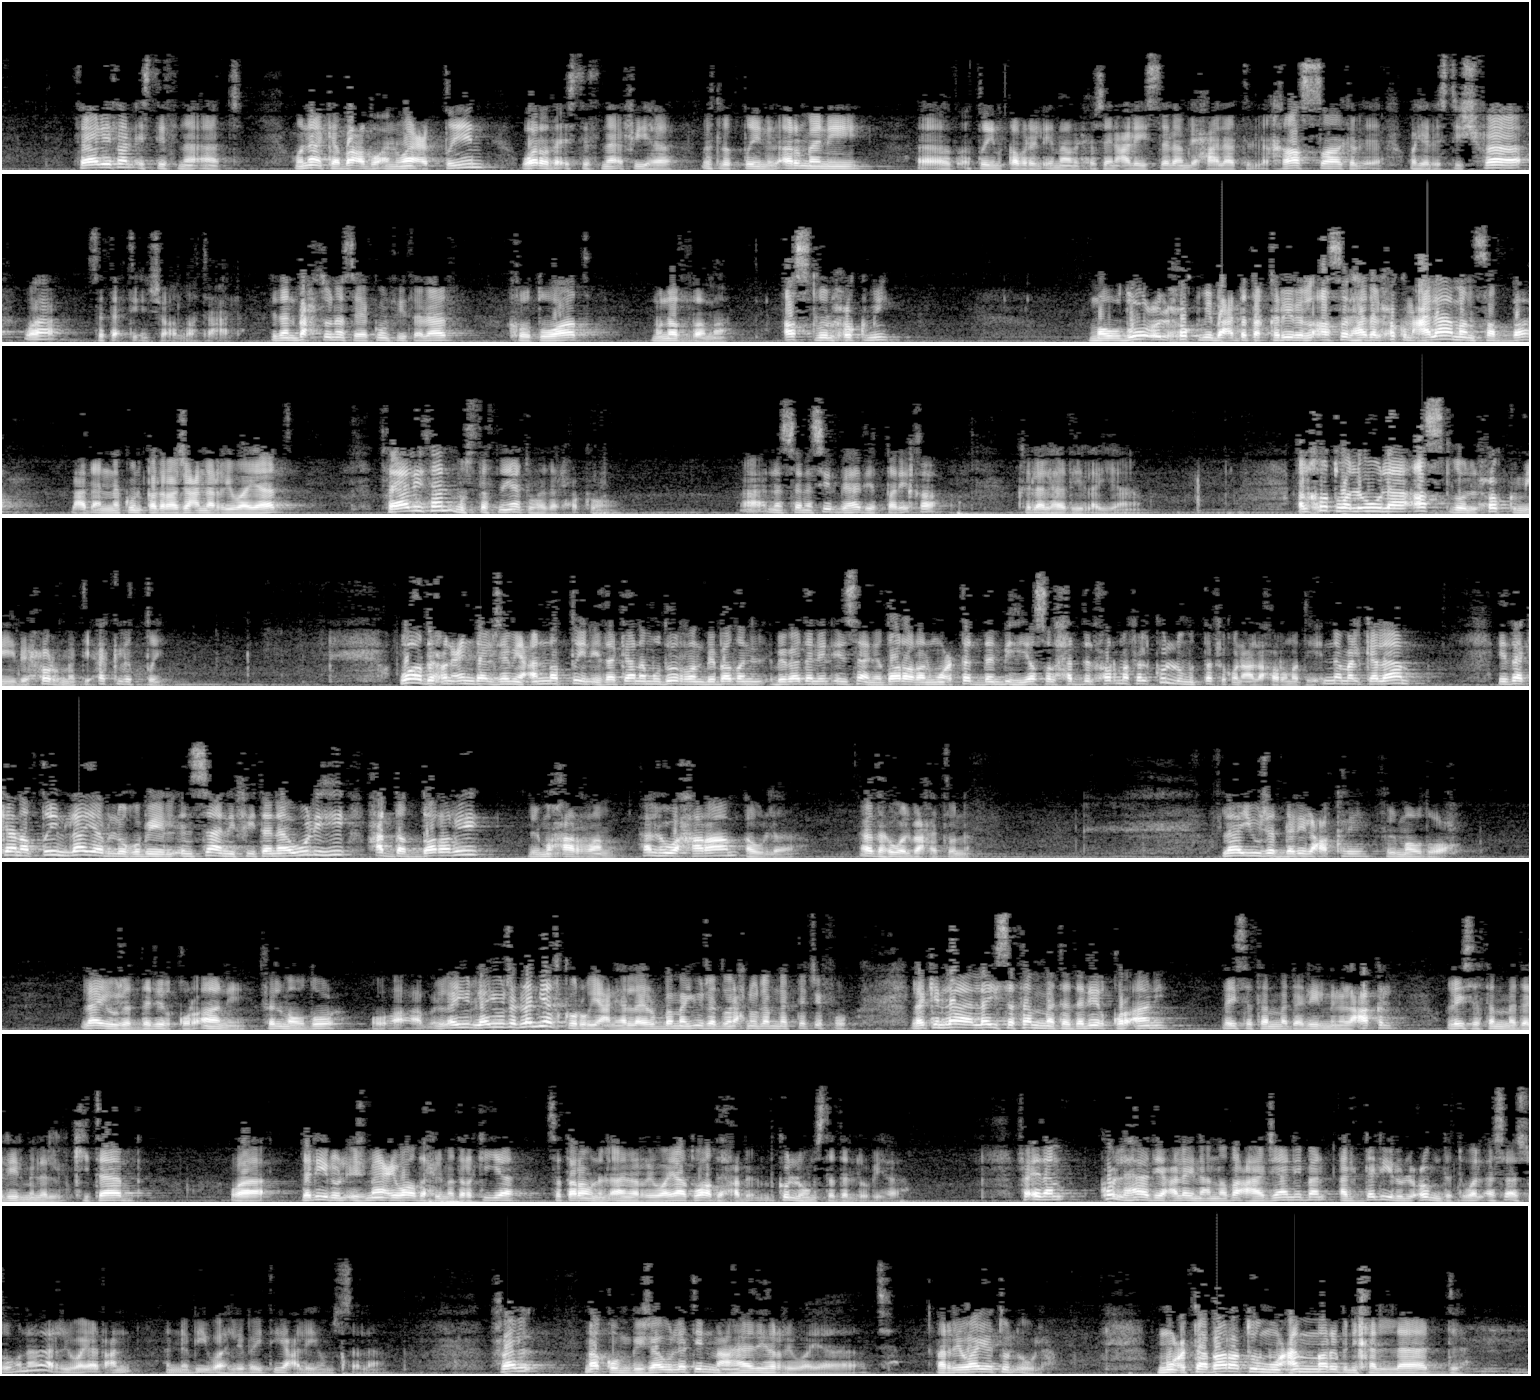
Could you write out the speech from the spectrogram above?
ثالثا استثناءات. هناك بعض أنواع الطين ورد استثناء فيها مثل الطين الأرمني طين قبر الإمام الحسين عليه السلام لحالات خاصة وهي الاستشفاء وستأتي إن شاء الله تعالى. إذا بحثنا سيكون في ثلاث خطوات منظمة. أصل الحكم موضوع الحكم بعد تقرير الأصل هذا الحكم على من صب بعد أن نكون قد راجعنا الروايات. ثالثا مستثنيات هذا الحكم. آه، سنسير بهذه الطريقة خلال هذه الأيام. الخطوة الأولى أصل الحكم بحرمة أكل الطين. واضح عند الجميع أن الطين إذا كان مضرا ببدن, ببدن الإنسان ضررا معتدا به يصل حد الحرمة فالكل متفق على حرمته. إنما الكلام إذا كان الطين لا يبلغ بالإنسان في تناوله حد الضرر المحرم. هل هو حرام أو لا؟ هذا هو البحث هنا. لا يوجد دليل عقلي في الموضوع. لا يوجد دليل قرآني في الموضوع. لا يوجد لم يذكروا يعني. هلا ربما يوجد ونحن لم نكتشفه. لكن لا ليس ثمة دليل قرآني. ليس ثم دليل من العقل وليس ثم دليل من الكتاب ودليل الإجماع واضح المدركية سترون الآن الروايات واضحة كلهم استدلوا بها. فإذا كل هذه علينا أن نضعها جانبا الدليل العمدة والأساس هنا الروايات عن النبي وأهل بيته عليهم السلام. فلنقم بجولة مع هذه الروايات. الرواية الأولى. معتبرة معمر بن خلاد.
